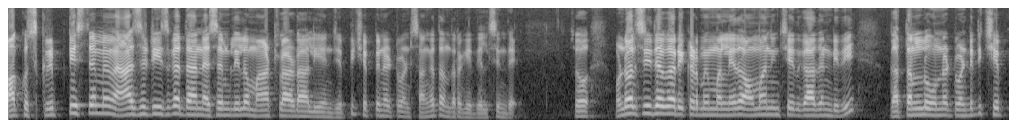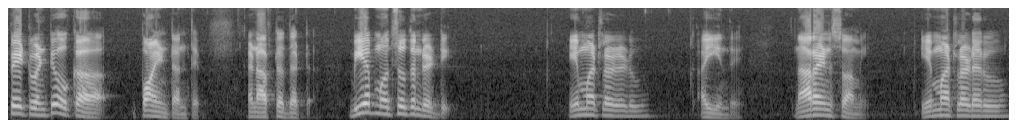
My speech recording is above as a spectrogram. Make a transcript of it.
మాకు స్క్రిప్ట్ ఇస్తే మేము యాజ్ ఇట్ ఈస్గా దాన్ని అసెంబ్లీలో మాట్లాడాలి అని చెప్పి చెప్పినటువంటి సంగతి అందరికీ తెలిసిందే. సో ఉండవల్లి శ్రీదేవి గారు ఇక్కడ మిమ్మల్ని ఏదో అవమానించేది కాదండి ఇది. గతంలో ఉన్నటువంటిది చెప్పేటువంటి ఒక పాయింట్ అంతే. And after that BF Madhusudan Reddy ఏం మాట్లాడాడు? అయ్యింది. నారాయణ స్వామి. ఏం మాట్లాడారు?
